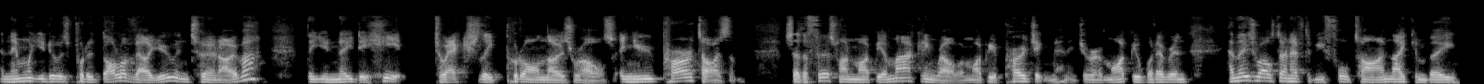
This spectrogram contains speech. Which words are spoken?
And then what you do is put a dollar value in turnover that you need to hit to actually put on those roles and you prioritize them. So the first one might be a marketing role. It might be a project manager. It might be whatever. And, and these roles don't have to be full time. They can be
